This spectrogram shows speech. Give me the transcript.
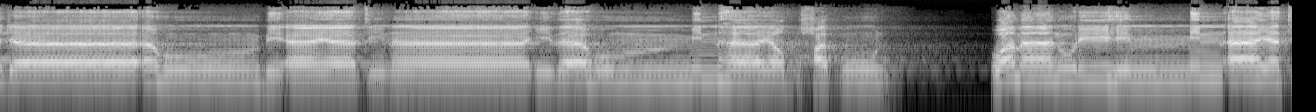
جاءهم بآياتنا إذا هم منها يضحكون وما نريهم من آية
